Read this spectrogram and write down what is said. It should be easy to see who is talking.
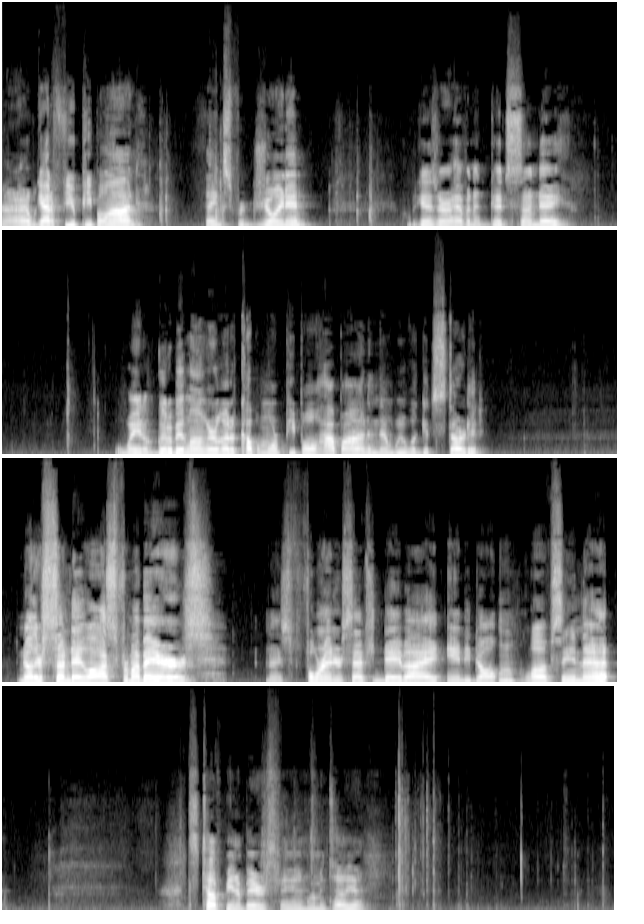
Speaker 1: All right, we got a few people on. Thanks for joining. You guys are having a good Sunday. We'll wait a little bit longer, let a couple more people hop on, and then we will get started. Another Sunday loss for my Bears. Nice four interception day by Andy Dalton. Love seeing that. It's tough being a Bears fan, let me tell you.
